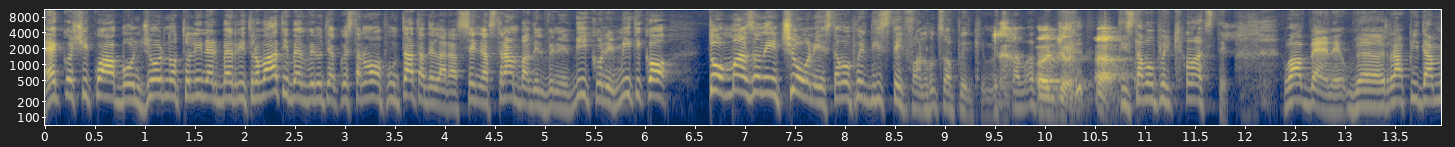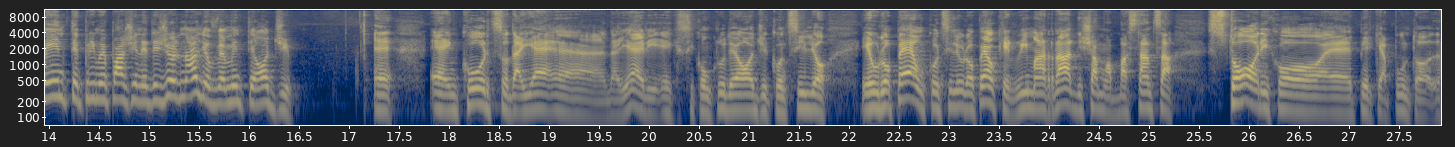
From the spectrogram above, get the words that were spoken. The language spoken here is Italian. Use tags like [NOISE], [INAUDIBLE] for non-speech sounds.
Eccoci qua, buongiorno Toliner, ben ritrovati, benvenuti a questa nuova puntata della rassegna stramba del venerdì con il mitico Tommaso Nencioni. Stavo per dire Stefano, non so perché mi stavo... Buongiorno. Ah. [LAUGHS] Ti stavo per chiamare Stefano. Va bene, eh, rapidamente prime pagine dei giornali, ovviamente oggi è, è in corso da, ie- eh, da, ieri e si conclude oggi il Consiglio europeo, un Consiglio europeo che rimarrà diciamo abbastanza storico eh, perché appunto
